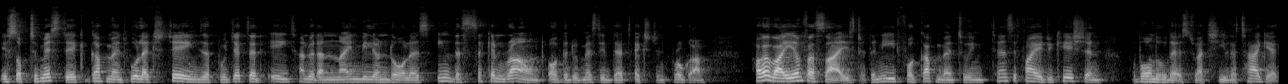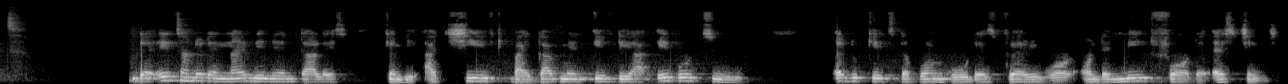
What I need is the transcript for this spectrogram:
is optimistic government will exchange the projected $809 million in the second round of the domestic debt exchange program. However, he emphasized the need for government to intensify education for bondholders to achieve the target. The $809 million can be achieved by government if they are able to educate the bondholders very well on the need for the exchange.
